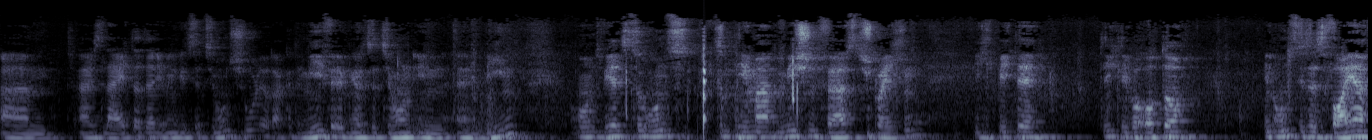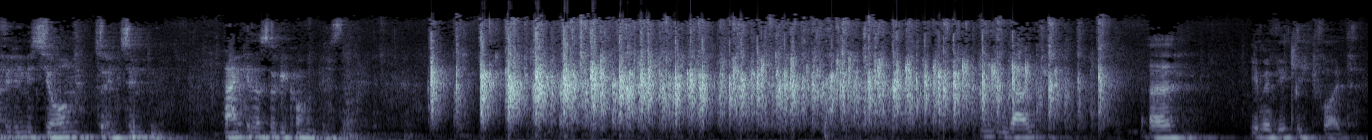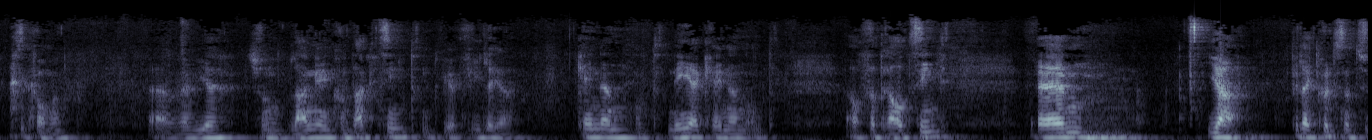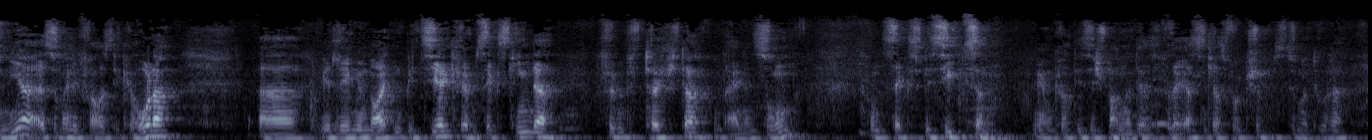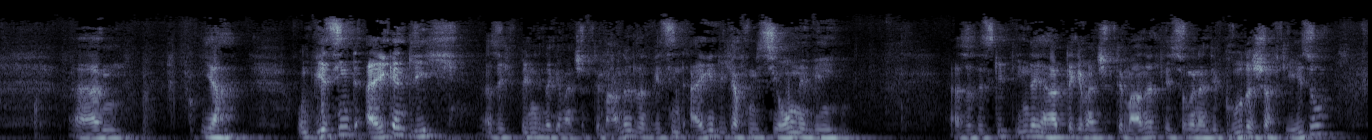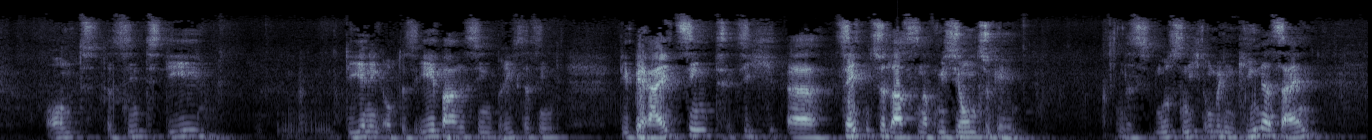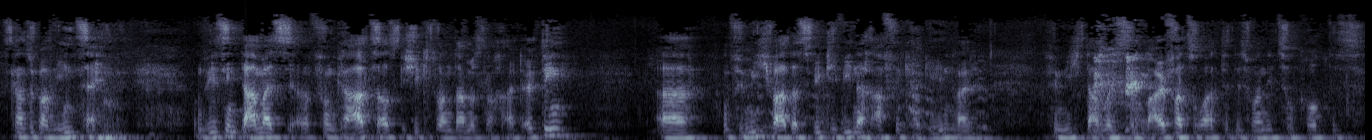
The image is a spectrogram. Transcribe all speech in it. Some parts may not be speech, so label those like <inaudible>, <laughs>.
ähm, als Leiter der Evangelisationsschule oder Akademie für Evangelisation in äh, Wien und wird zu uns zum Thema Mission First sprechen. Ich bitte dich, lieber Otto, in uns dieses Feuer für die Mission zu entzünden. Danke, dass du gekommen bist. Vielen Dank. Äh, ich mich wirklich gefreut zu kommen, äh, weil wir schon lange in Kontakt sind und wir viele ja kennen und näher kennen und auch vertraut sind. Ähm, ja, vielleicht kurz noch zu mir. Also meine Frau ist die Carola. Äh, wir leben im neunten Bezirk. Wir haben sechs Kinder, fünf Töchter und einen Sohn von sechs bis 17. Wir haben gerade diese spannende, also von der ersten Klasse Volksschule bis zur Matura. Ähm, ja, und wir sind eigentlich, also ich bin in der Gemeinschaft Emanuel und wir sind eigentlich auf Mission in Wien. Also das gibt innerhalb der Gemeinschaft Emanuel die sogenannte Bruderschaft Jesu. Und das sind die, diejenigen, ob das Ehepaare sind, Priester sind, die bereit sind, sich äh, senden zu lassen, auf Mission zu gehen. Und das muss nicht unbedingt China sein, es kann sogar Wien sein. Und wir sind damals äh, von Graz aus geschickt worden, damals nach Altötting. Äh, und für mich war das wirklich wie nach Afrika gehen, weil für mich damals so Wallfahrtsorte, das war nicht so groß das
